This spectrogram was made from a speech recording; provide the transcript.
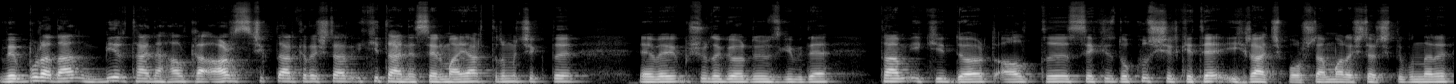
ve buradan bir tane halka arz çıktı arkadaşlar. iki tane sermaye arttırımı çıktı. E, ve şurada gördüğünüz gibi de tam 2, 4, 6, 8, 9 şirkete ihraç borçlanma araçları çıktı. Bunları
